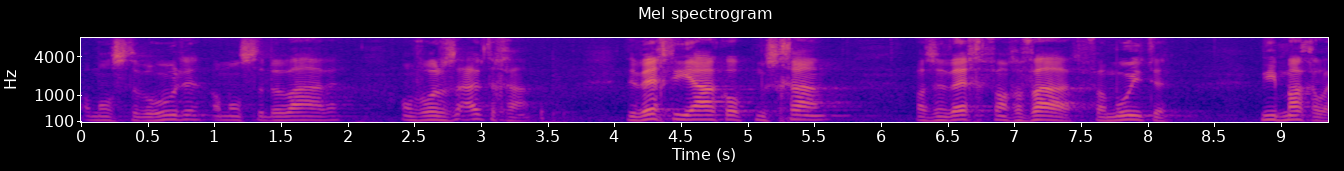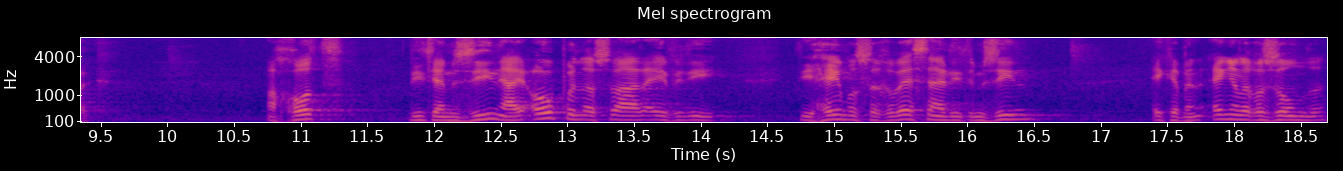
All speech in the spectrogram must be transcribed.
om ons te behoeden, om ons te bewaren, om voor ons uit te gaan. De weg die Jacob moest gaan, was een weg van gevaar, van moeite. Niet makkelijk. Maar God liet hem zien, hij opende als het ware even die, die hemelse gewesten. Hij liet hem zien, ik heb een engelen gezonden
